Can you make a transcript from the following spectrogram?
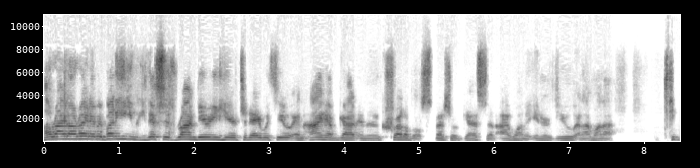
All right, all right, everybody. This is Ron Deering here today with you, and I have got an incredible special guest that I want to interview, and I want to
